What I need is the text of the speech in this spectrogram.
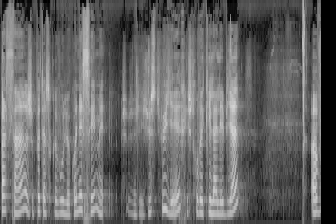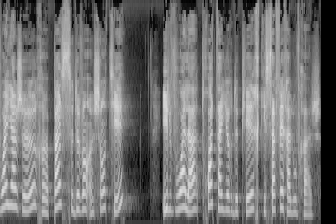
passage, peut-être que vous le connaissez, mais je l'ai juste vu hier et je trouvais qu'il allait bien. Un voyageur passe devant un chantier il voit là trois tailleurs de pierre qui s'affairent à l'ouvrage.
